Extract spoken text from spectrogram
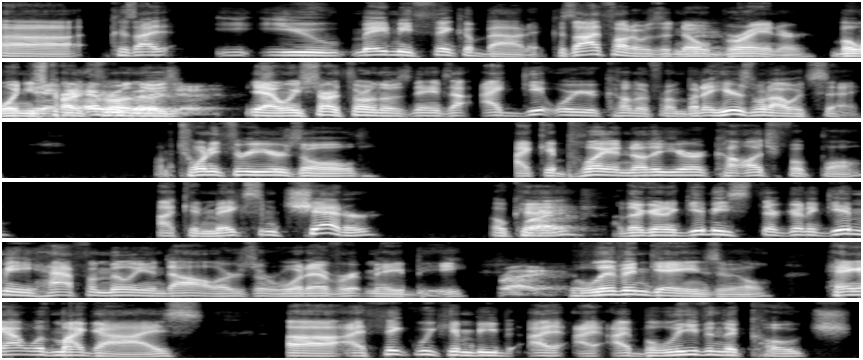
Because uh, I you made me think about it because I thought it was a no brainer, but when you yeah, start throwing those, did. yeah, when you start throwing those names, I, I get where you're coming from. But here's what I would say: I'm 23 years old. I can play another year of college football. I can make some cheddar. Okay. Right. They're going to give me they're going to give me half a million dollars or whatever it may be. Right. live in Gainesville, hang out with my guys. Uh, I think we can be I, I, I believe in the coach.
